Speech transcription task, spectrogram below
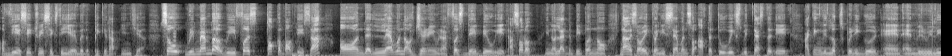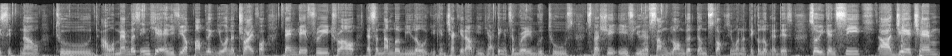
of VSA 360, you're able to pick it up in here. So remember, we first talk about this huh? On the 11th of January when I first debut it. I sort of, you know, let the people know. Now it's already 27. So after two weeks, we tested it. I think it looks pretty good and, and we release it now to our members in here. And if you're public, you want to try it for 10 day free trial, that's a number below. You can check it out in here. I think it's a very good tools, especially if you have some longer term stocks, you want to take a look at this. So you can see uh, JHM,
